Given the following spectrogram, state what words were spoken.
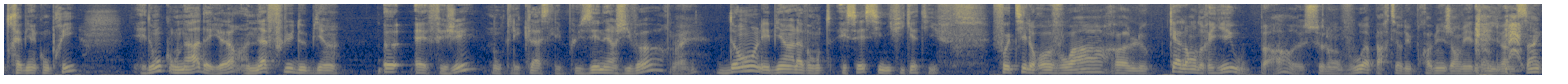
très bien compris. Et donc on a d'ailleurs un afflux de biens E, F et G, donc les classes les plus énergivores, dans les biens à la vente. Et c'est significatif. Faut-il revoir le calendrier ou pas, selon vous, à partir du 1er janvier 2025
